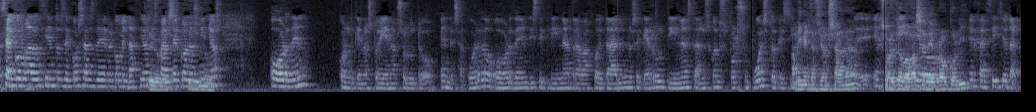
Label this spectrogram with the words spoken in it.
se han colgado cientos de cosas de recomendaciones Pero para hacer con los niños. Orden, con el que no estoy en absoluto en desacuerdo. Orden, disciplina, trabajo de tal, no sé qué, rutinas, tal, no sé cuántos, por supuesto que sí. Alimentación sana, Eh, sobre todo a base de brócoli. Ejercicio, tal,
